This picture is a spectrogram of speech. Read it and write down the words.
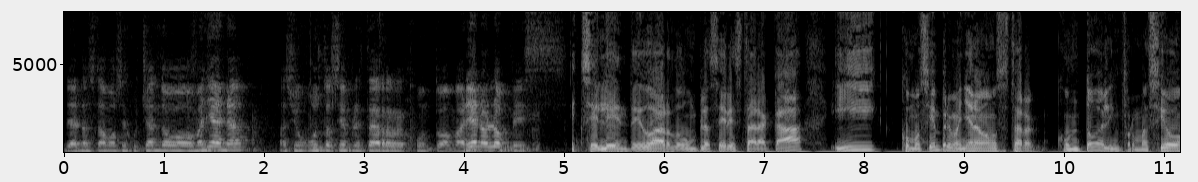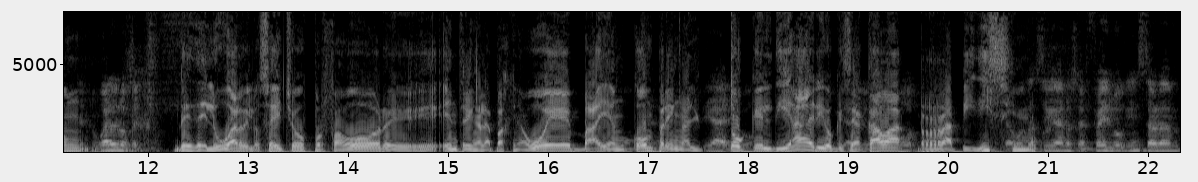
ya nos estamos escuchando mañana. Ha sido un gusto siempre estar junto a Mariano López. Excelente, Eduardo, un placer estar acá y como siempre mañana vamos a estar con toda la información En lugar de los hechos. desde el lugar de los hechos, por favor, eh, entren a la página web, vayan, compren al toque el diario que se acaba La rapidísimo. síganos en Facebook, Instagram,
